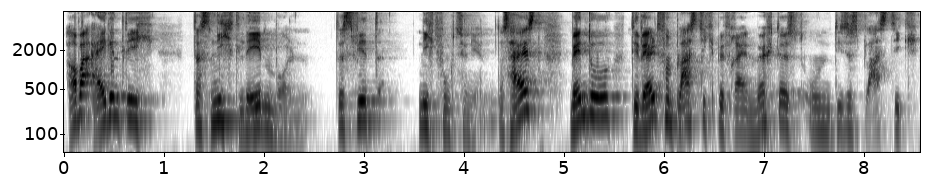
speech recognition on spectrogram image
aber eigentlich das nicht leben wollen. Das wird nicht funktionieren. Das heißt, wenn du die Welt von Plastik befreien möchtest und dieses Plastik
